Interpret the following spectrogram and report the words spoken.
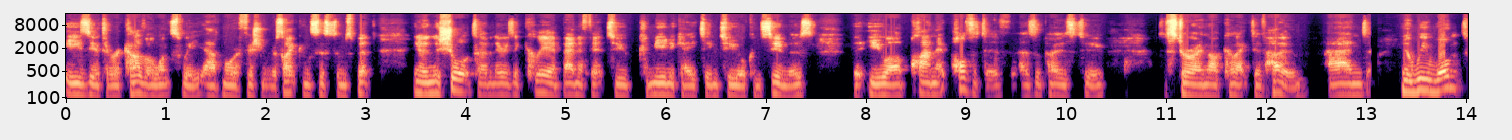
easier to recover once we have more efficient recycling systems. But you know, in the short term, there is a clear benefit to communicating to your consumers that you are planet positive as opposed to destroying our collective home. And you know, we want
